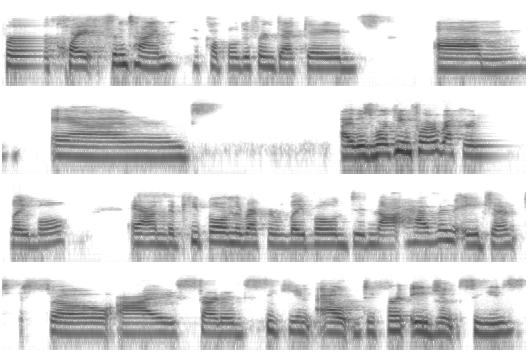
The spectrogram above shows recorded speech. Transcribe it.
for quite some time, a couple different decades. Um, and I was working for a record label and the people on the record label did not have an agent. So i started seeking out different agencies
